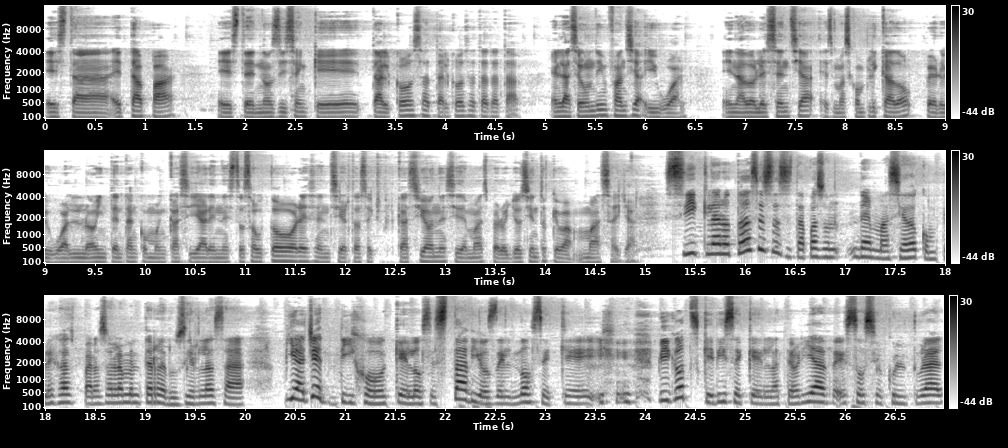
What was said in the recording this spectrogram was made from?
esta etapa este, nos dicen que tal cosa, tal cosa, ta, ta, ta. En la segunda infancia igual. En adolescencia es más complicado, pero igual lo intentan como encasillar en estos autores, en ciertas explicaciones y demás, pero yo siento que va más allá. Sí, claro, todas esas etapas son demasiado complejas para solamente reducirlas a Piaget dijo que los estadios del no sé qué, y Vygotsky dice que la teoría de sociocultural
